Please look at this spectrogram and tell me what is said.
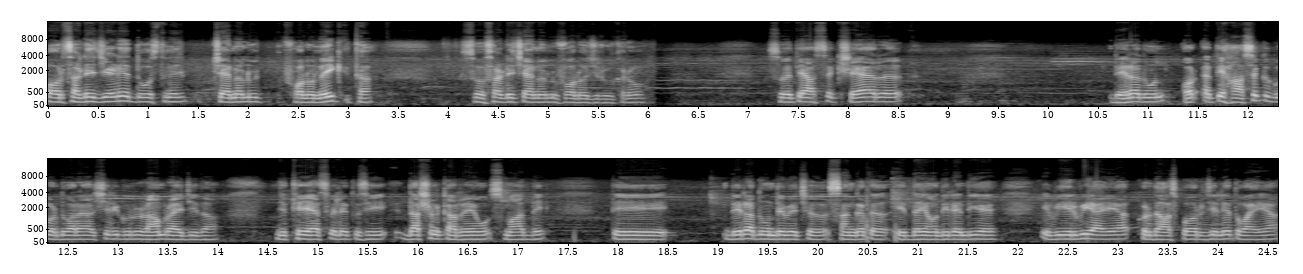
ਔਰ ਸਾਡੇ ਜਿਹੜੇ ਦੋਸਤ ਨੇ ਚੈਨਲ ਨੂੰ ਫੋਲੋ ਨਹੀਂ ਕੀਤਾ, ਸੋ ਸਾਡੇ ਚੈਨਲ ਨੂੰ ਫੋਲੋ ਜ਼ਰੂਰ ਕਰੋ ਸੋ ਇਤਿਹਾਸਕ ਸ਼ਹਿਰ ਦੇਹਰਾਦੂਨ ਔਰ ਇਤਿਹਾਸਕ ਗੁਰਦੁਆਰਾ ਸ੍ਰੀ ਗੁਰੂ ਰਾਮ ਰਾਏ ਜੀ ਦਾ, ਜਿੱਥੇ ਇਸ ਵੇਲੇ ਤੁਸੀਂ ਦਰਸ਼ਨ ਕਰ ਰਹੇ ਹੋ ਸਮਾਧ ਦੇ। ਤੇ ਦੇਹਰਾਦੂਨ ਦੇ ਵਿੱਚ ਸੰਗਤ ਇਦਾਂ ਹੀ ਆਉਂਦੀ ਰਹਿੰਦੀ ਹੈ। ਇਹ ਵੀਰ ਵੀ ਆਏ ਆ, ਗੁਰਦਾਸਪੁਰ ਜ਼ਿਲ੍ਹੇ ਤੋਂ ਆਏ ਆ,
